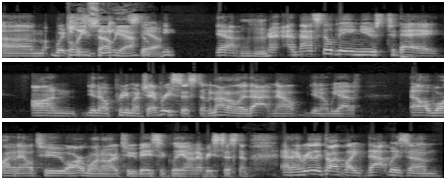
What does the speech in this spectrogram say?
um, which believe so. Yeah, yeah, yeah, mm-hmm. and that's still being used today on you know pretty much every system. And not only that, now you know we have L1, L2, R1, R2 basically on every system. And I really thought like that was um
